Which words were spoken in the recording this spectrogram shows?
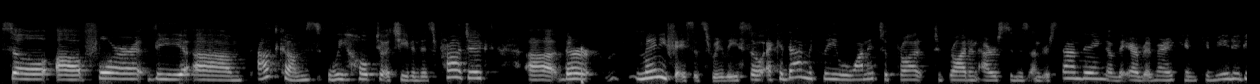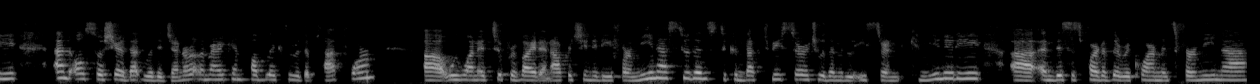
So uh, for the um, outcomes we hope to achieve in this project, uh, there are many facets really. So academically, we wanted to, to broaden our students' understanding of the Arab American community and also share that with the general American public through the platform. Uh, we wanted to provide an opportunity for MENA students to conduct research with the Middle Eastern community. Uh, and this is part of the requirements for MENA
